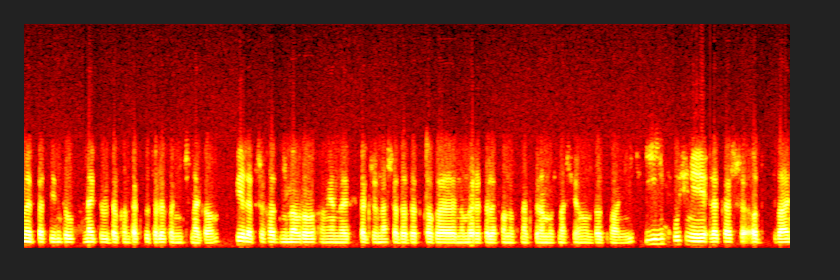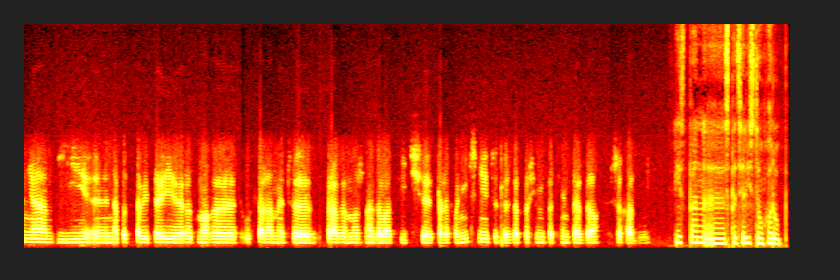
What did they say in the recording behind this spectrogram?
Zapraszamy pacjentów najpierw do kontaktu telefonicznego. Wiele przychodni ma uruchomionych także nasze dodatkowe numery telefonów, na które można się dodzwonić i później lekarz odzwania i y, na podstawie tej rozmowy ustalamy, czy sprawę można załatwić telefonicznie, czy też zaprosimy pacjenta do przychodni. Jest pan e, specjalistą chorób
